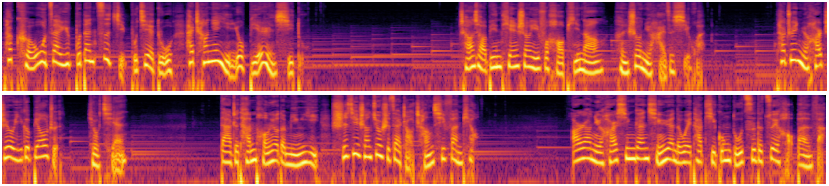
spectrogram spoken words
他可恶在于不但自己不戒毒，还常年引诱别人吸毒。常小斌天生一副好皮囊，很受女孩子喜欢。他追女孩只有一个标准：有钱。打着谈朋友的名义，实际上就是在找长期饭票。而让女孩心甘情愿的为他提供毒资的最好办法，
